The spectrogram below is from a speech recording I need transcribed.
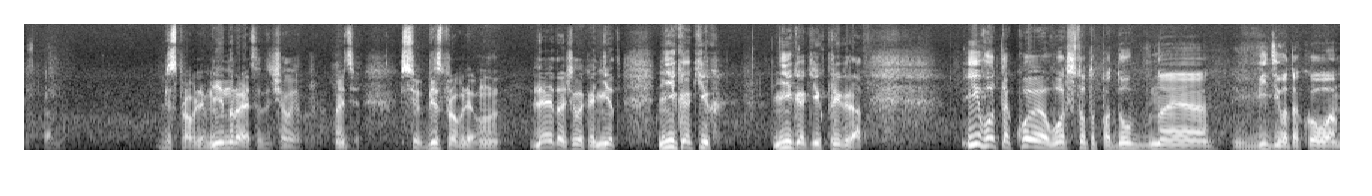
Без проблем. без проблем. Мне нравится этот человек уже, знаете. Все, без проблем. Ну, Для этого человека нет никаких, никаких преград. И вот такое вот что-то подобное в виде вот такого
